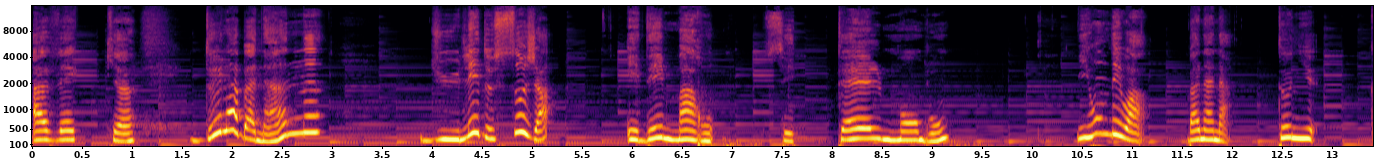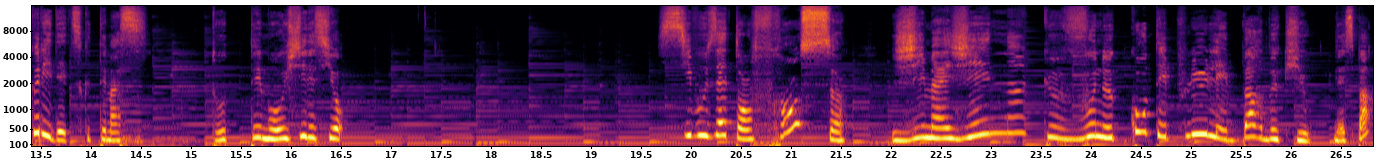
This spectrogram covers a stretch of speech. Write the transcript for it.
avec de la banane, du lait de soja et des marrons tellement bon. Nihon wa banana, tonyu, kuri de. Tottemo oishii. Si vous êtes en France, j'imagine que vous ne comptez plus les barbecues, n'est-ce pas?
